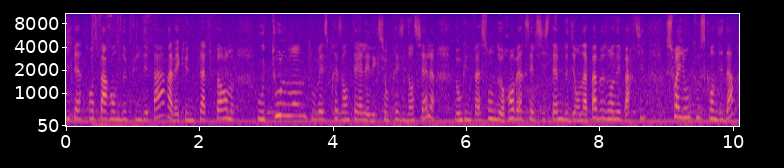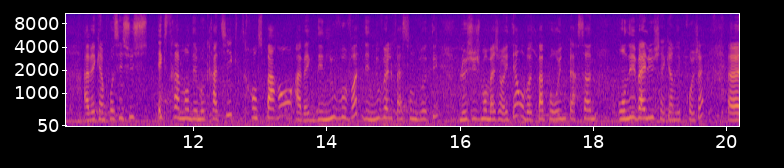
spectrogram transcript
hyper transparente depuis le départ, avec une plateforme où tout le monde pouvait se présenter à l'élection présidentielle. Donc une façon de renverser le système, de dire on n'a pas besoin des partis, soyons tous candidats, avec un processus extrêmement démocratique, transparent, avec des nouveaux votes, des nouvelles façons de voter. Le jugement majoritaire, on ne vote pas pour une personne, on évalue chacun des projets. Euh,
